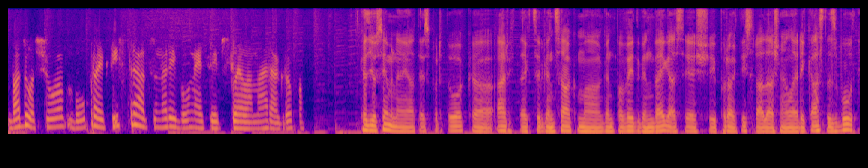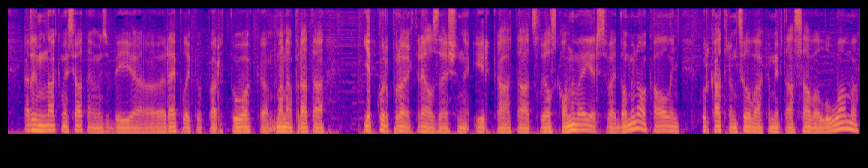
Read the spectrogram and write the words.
vadot šo būvprojektu izstrādes un arī būvniecības lielā mērā grupu. Kad jūs pieminējāties par to, ka arhitekts ir gan sākumā, gan pa vidu, gan beigās tieši projekta izstrādāšanā, lai arī kas tas būtu, arī nākamais jautājums bija uh, replika par to, ka manā prātā jebkura projekta realizēšana ir kā tāds liels konvejers vai domino kauliņš, kur katram cilvēkam ir tā sava loma.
